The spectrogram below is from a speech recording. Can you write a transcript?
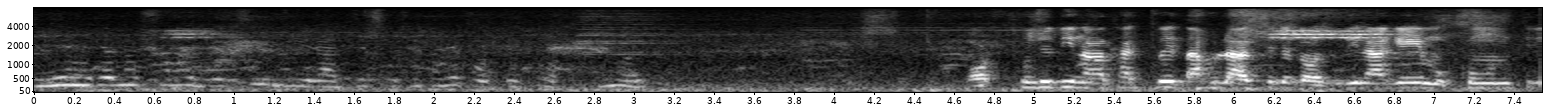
দিয়ে মেটানোর সময় বলছে যে রাজ্য প্রশাসনের পদক্ষেপ অর্থ যদি না থাকবে তাহলে আজ থেকে দশ দিন আগে মুখ্যমন্ত্রী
